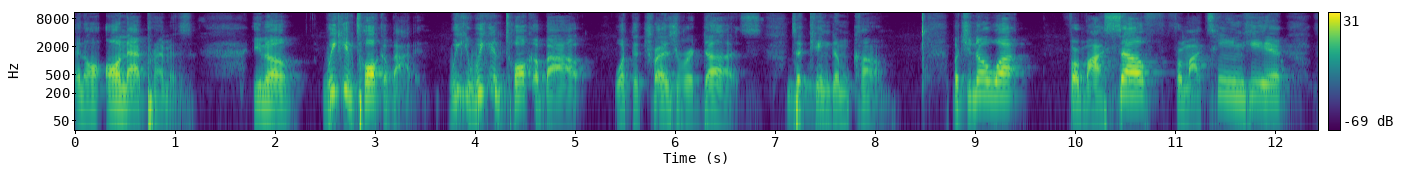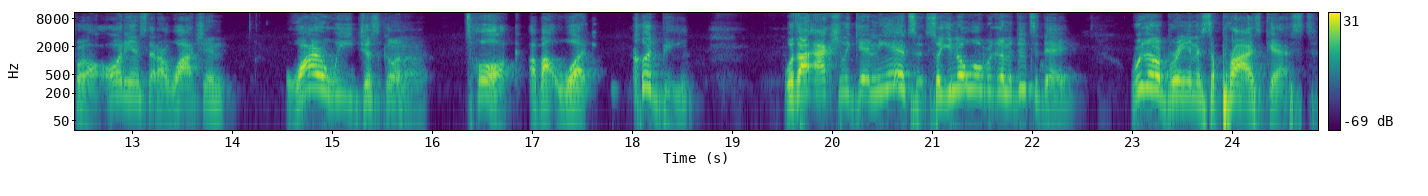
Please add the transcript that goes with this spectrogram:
and on, on that premise, you know, we can talk about it. We can, we can talk about what the treasurer does to mm-hmm. kingdom come. But you know what? For myself, for my team here, for our audience that are watching, why are we just gonna talk about what could be without actually getting the answer? So you know what we're gonna do today? We're gonna bring in a surprise guest.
